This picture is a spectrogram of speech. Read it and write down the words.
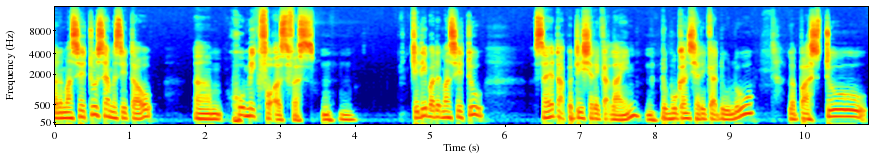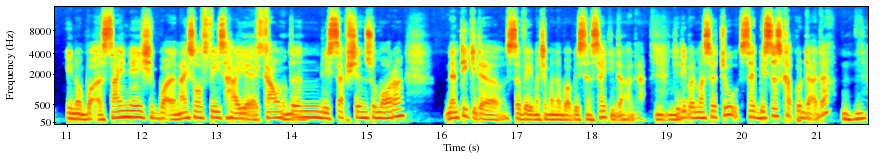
pada masa itu saya mesti tahu um, who make for us first. Mhm. Jadi pada masa itu saya tak pergi syarikat lain, Mhm. mm-hmm. syarikat dulu. Lepas tu you know buat a signage, buat a nice office, hire Yes, accountant, reception semua orang. Nanti kita survey macam mana buat bisnes. Saya tidak ada. Mhm. Jadi pada masa tu saya business card pun tak ada, Mhm.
